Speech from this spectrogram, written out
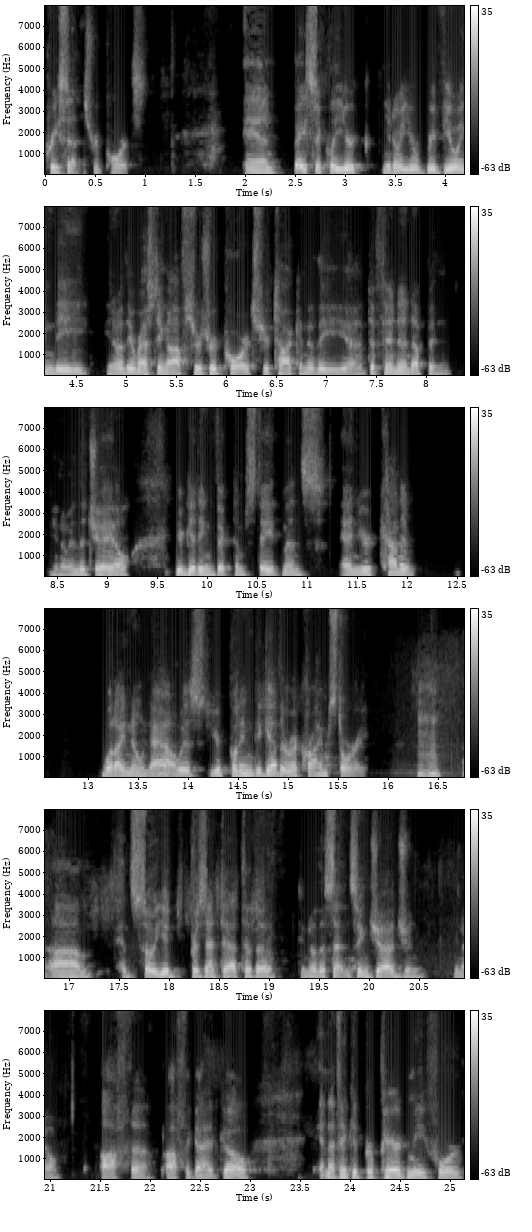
pre-sentence reports. And basically, you're you know you're reviewing the you know the arresting officer's reports. You're talking to the uh, defendant up in you know in the jail. You're getting victim statements, and you're kind of what I know now is you're putting together a crime story. Mm-hmm. Um, and so you present that to the you know the sentencing judge, and you know off the off the guide go. And I think it prepared me for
